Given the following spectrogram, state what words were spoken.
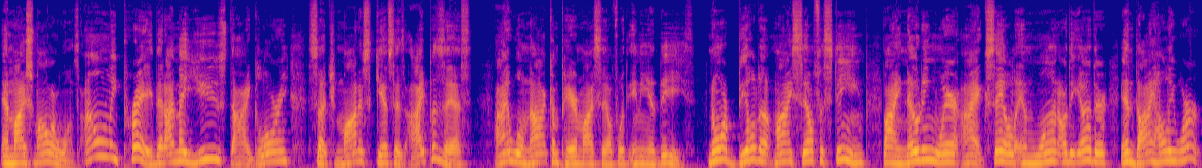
and my smaller ones. I only pray that I may use thy glory, such modest gifts as I possess. I will not compare myself with any of these, nor build up my self esteem by noting where I excel in one or the other in thy holy work.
